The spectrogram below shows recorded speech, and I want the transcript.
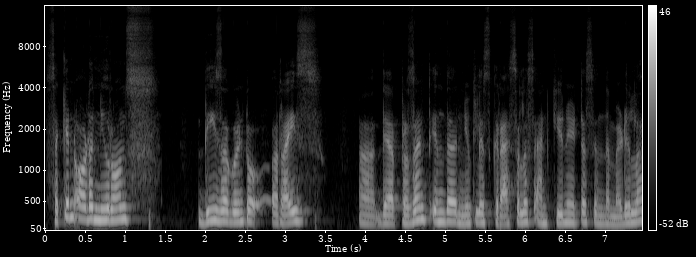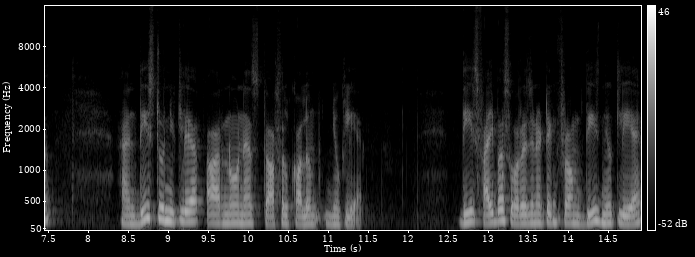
Second order neurons, these are going to arise, uh, they are present in the nucleus gracilis and cuneatus in the medulla and these two nuclei are known as dorsal column nuclei. These fibers originating from these nuclei,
